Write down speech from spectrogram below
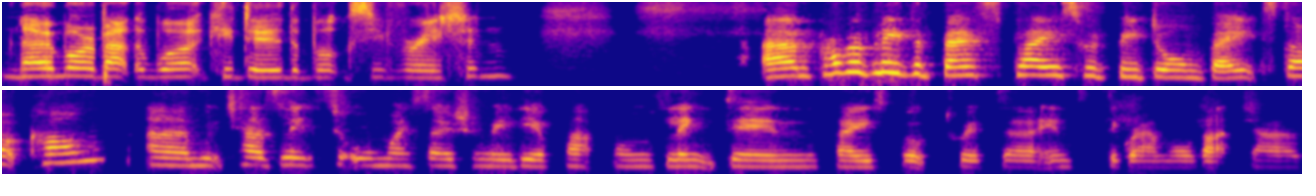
know more about the work you do, the books you've written? Um, probably the best place would be dawnbates.com, um, which has links to all my social media platforms LinkedIn, Facebook, Twitter, Instagram, all that jazz.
